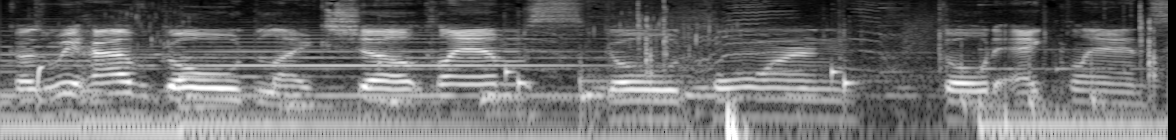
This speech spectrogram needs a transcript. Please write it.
Because we have gold like shell clams, gold corn, gold eggplants.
